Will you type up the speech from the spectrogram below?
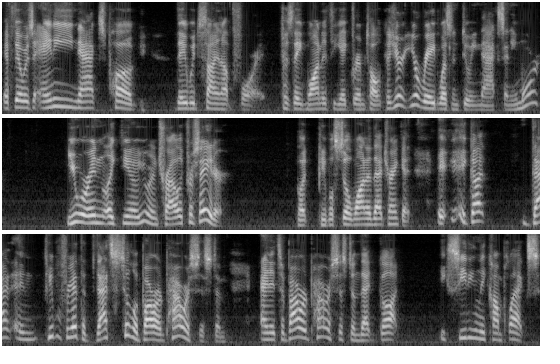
If there was any Nax pug they would sign up for it because they wanted to get Grim Toll because your your raid wasn't doing Nax anymore. You were in like you know you were in Trial of Crusader, but people still wanted that trinket. It, it got that, and people forget that that's still a borrowed power system, and it's a borrowed power system that got exceedingly complex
